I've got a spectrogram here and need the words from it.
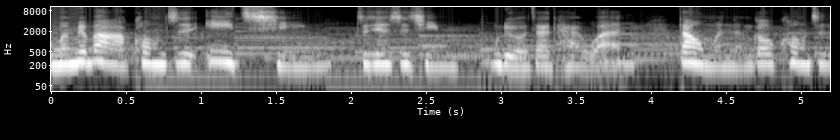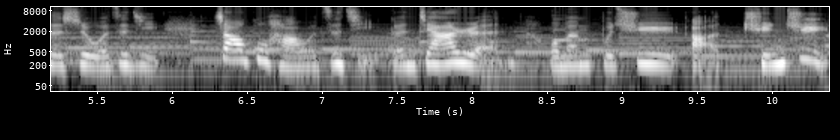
我们没有办法控制疫情这件事情不留在台湾，但我们能够控制的是我自己照顾好我自己跟家人，我们不去啊群聚。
